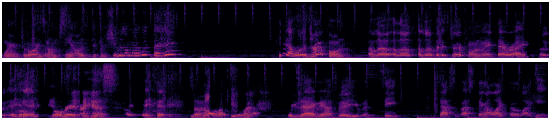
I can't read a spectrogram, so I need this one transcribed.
wearing Jordans, and I'm seeing all these different shoes. I'm like, what the heck? He got a little drip on him. A little, a little, a little bit of drip on him. Ain't that right? A little bit- A little bit, I guess. so Call what you want. Exactly, I feel you. But see, that's that's the thing I like though. Like he,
